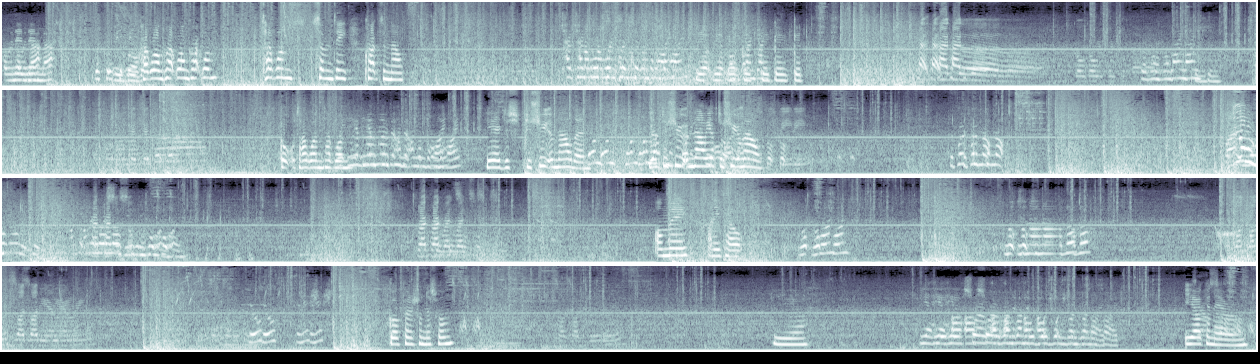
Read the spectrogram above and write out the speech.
Coming in, in, Matt. Look at me. Crack one, crack one, crack one. Tag one, 70. Cracked him now. Tag, tag, one, one, twenty-seven behind. Yep, yep, yep. Good, good, good, good. Tag, tag, tag the... Go, go, go, go. Go, tag one, tag one. Yeah, just, just shoot him now then. You have to shoot him now, you have to shoot him now. No! Crack, crack, red, red. On me, I need help. What, what one? Not, not another. One, one side, side, yeah, yeah. Kill, kill, finish. Got to finish on this one. Side, side, yeah. Yeah. Yeah, yeah, yeah. I saw I run, run, I was watching run, run outside. Yeah, I can hear him.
